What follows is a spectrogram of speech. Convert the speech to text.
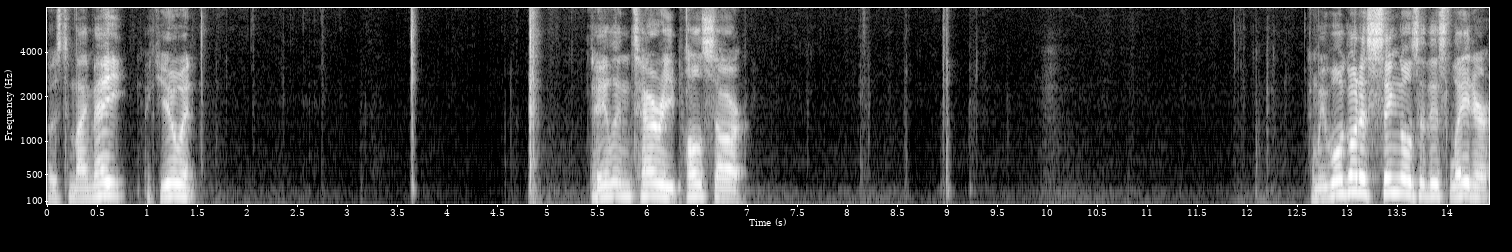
Goes to my mate, McEwen. Dalen Terry, Pulsar. And we will go to singles of this later.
